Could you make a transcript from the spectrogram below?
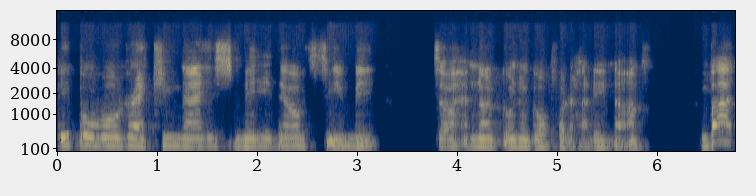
People will recognize me, they'll see me. So I'm not going to go for Harinam. But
